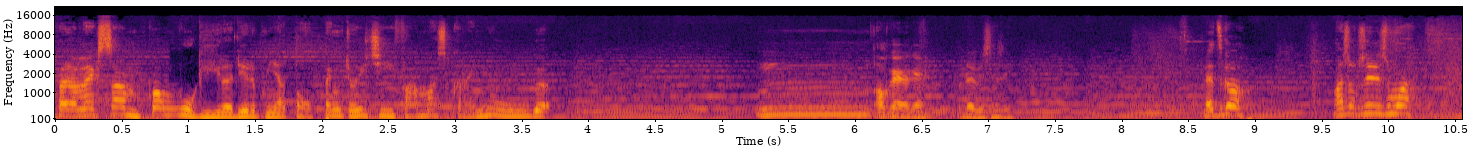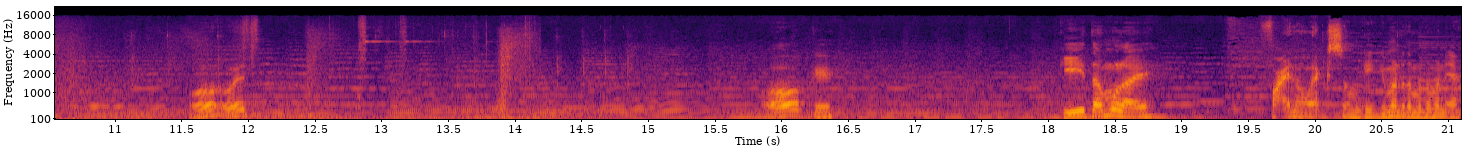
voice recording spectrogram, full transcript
Final exam kok wah gila dia punya topeng coy si Famas keren juga. Hmm, oke oke, udah bisa sih. Let's go. Masuk sini semua. Oh, wait. Oke. Kita mulai. Final exam kayak gimana teman-teman ya?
